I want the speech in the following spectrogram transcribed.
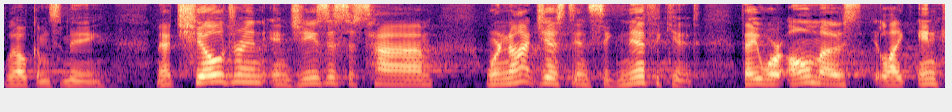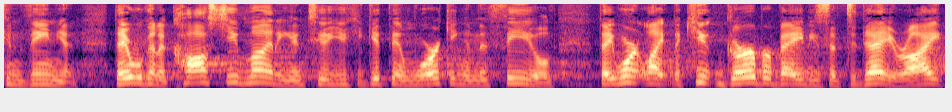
Welcomes me. Now, children in Jesus' time were not just insignificant, they were almost like inconvenient. They were going to cost you money until you could get them working in the field. They weren't like the cute Gerber babies of today, right?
